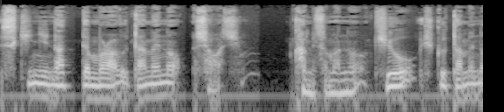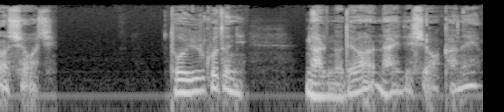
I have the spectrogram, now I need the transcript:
好きになってもらうための精進。神様の気を引くための精進。ということになるのではないでしょうかね。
